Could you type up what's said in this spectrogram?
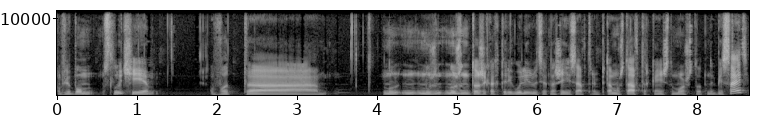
в любом случае вот а, ну, нужно, нужно тоже как-то регулировать отношения с автором, потому что автор, конечно, может что-то написать,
